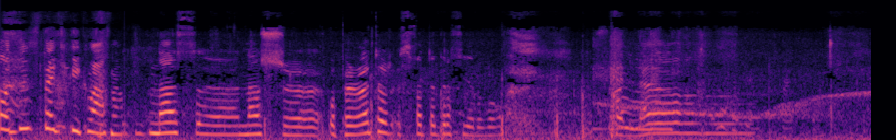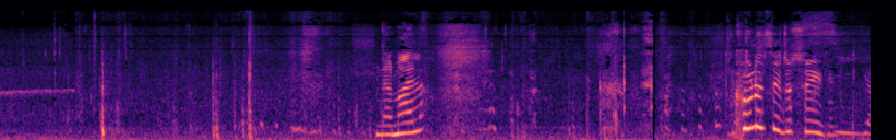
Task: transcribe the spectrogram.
вот с эстетикой классно. Нас э, наш э, оператор сфотографировал. Hello. Нормально? Курицы душили. Не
